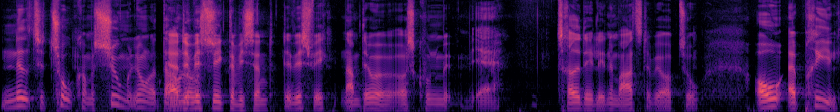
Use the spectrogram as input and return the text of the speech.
ned til 2,7 millioner downloads. Ja, det vidste vi ikke, da vi sendte. Det vidste vi ikke. Nej, men det var også kun, ja, tredjedel inde i marts, da vi optog. Og april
